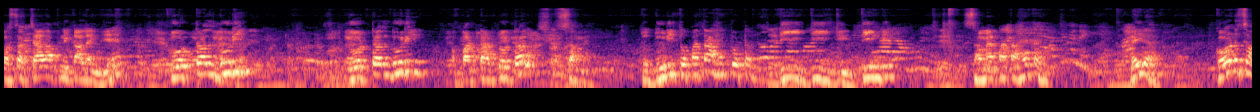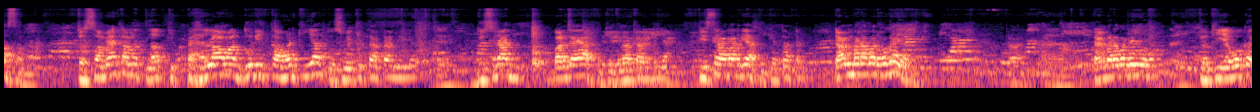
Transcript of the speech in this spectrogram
औसत चाल आप निकालेंगे टोटल दूरी। टोटल दूरी बट्टा टोटल समय। तो दूरी तो पता है टोटल डी डी डी तीन डी। समय पता है कहीं? नहीं है? कौन सा समय? तो समय का मतलब कि पहला बार दूरी कवर किया तो उसमें कितना टाइम लिया दूसरा बढ़ गया तो कितना टाइम लिया तीसरा बढ़ गया तो कितना टाइम टाइम बराबर होगा या? टाइम बराबर नहीं होगा? क्योंकि एगो का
